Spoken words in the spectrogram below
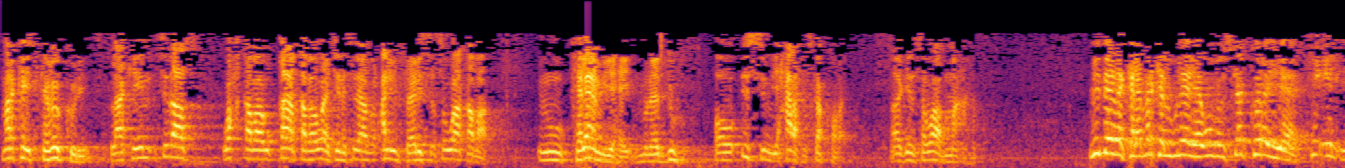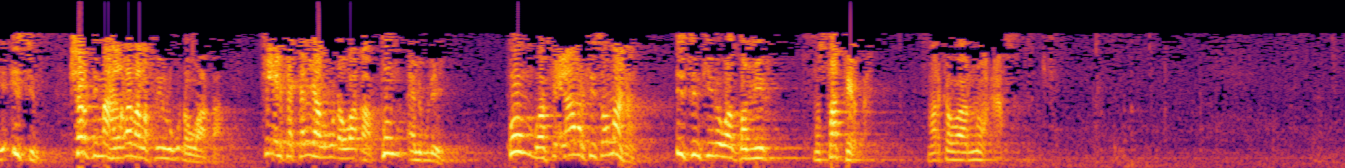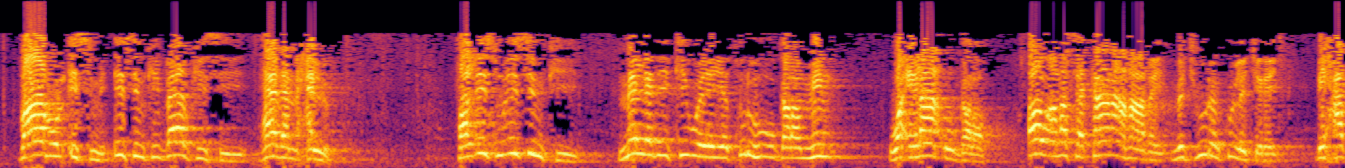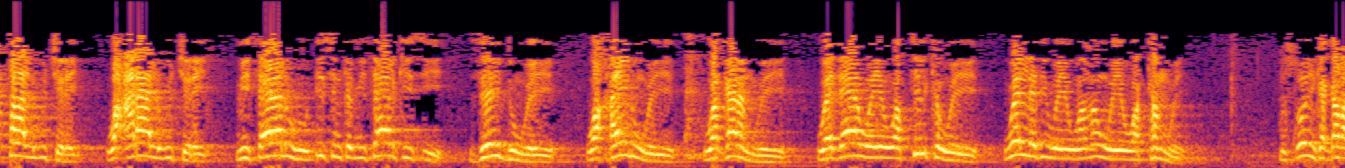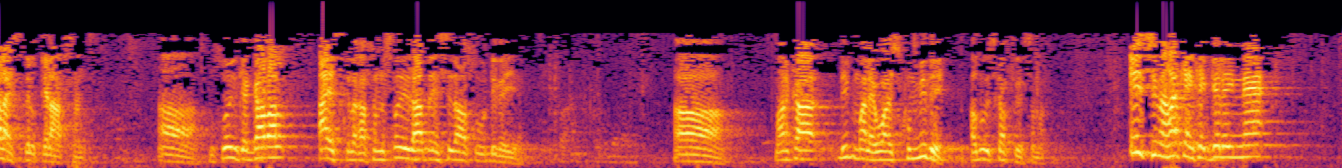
Marka iskama korin laakiin sidaas wax qabaa qaar qabaa waa jira. Sida abu cali faris isagu waa qabaa inuu kalaam yahay munaduhu oo ism iyo xaraf iska koray. Laakiin sawaab ma aha mideeda kale marka lagu leeyahay wuxuu iska korayaa ficil iyo ism shardi maaha labada lafdi in lagu dhawaaqa. Ficilka kaliyaha lagu dhawaaqa qum aa lagu leeyahay. Qum waa ficil amarkiisa maaha isimkiina waa damiir mustatir. Ah marka waa noocaas baab ismi isimkii baabkiisii hada maxalu falismu isimkii maladii kii weeye yadkuluhu uu galo min wa ilaa uu galo. Ow amase kaana ahaaday majhuuran ku la jiray bixataa lagu jiray wa calaa lagu jiray mihaaluhu isimka mihaalkiisii zaydun weeye wa khayrun weeye wa qaran weeye wadaa weeye wa tilka weeye waladii weeye waman weeye wa kam weeye nusqooyinka gabala isbilqilaafsan nusqooyinka gabal a iskhilaqsan nusqadeeda hadda sidaasuu dhigaya marka dhib male waa isku mide aduu iska fiirsama isma halkaan ka gelaynaa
